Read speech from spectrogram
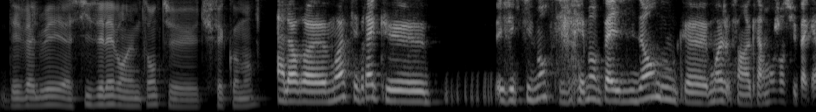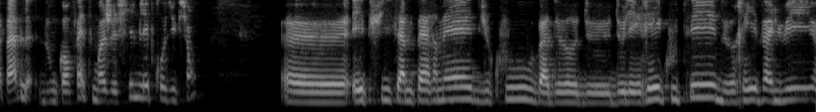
d'évaluer six élèves en même temps. Tu, tu fais comment? Alors moi, c'est vrai que effectivement, c'est vraiment pas évident. Donc moi, enfin clairement, j'en suis pas capable. Donc en fait, moi, je filme les productions. et puis ça me permet du coup bah, de, de, de, les réécouter, de réévaluer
